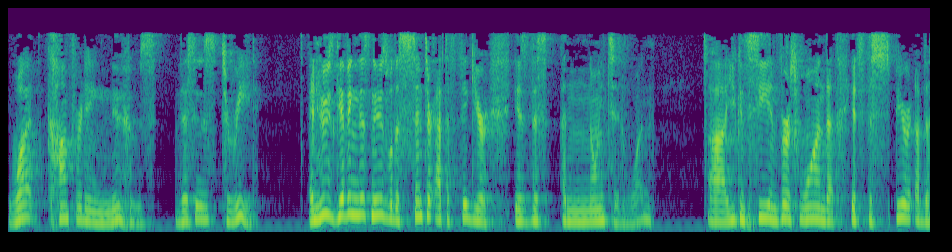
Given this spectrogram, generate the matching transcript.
What comforting news this is to read. And who's giving this news? Well, the center at the figure is this anointed one. Uh, you can see in verse 1 that it's the Spirit of the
